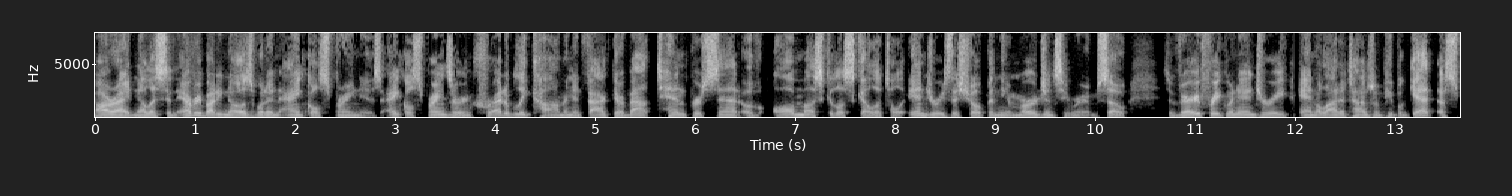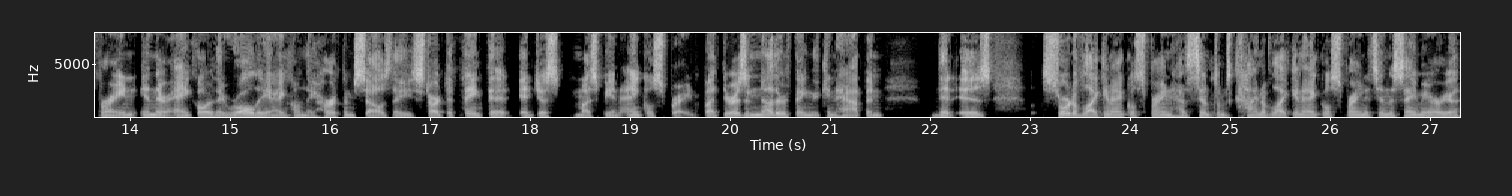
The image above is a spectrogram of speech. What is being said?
All right, now listen, everybody knows what an ankle sprain is. Ankle sprains are incredibly common. In fact, they're about 10% of all musculoskeletal injuries that show up in the emergency room. So it's a very frequent injury. And a lot of times when people get a sprain in their ankle or they roll the ankle and they hurt themselves, they start to think that it just must be an ankle sprain. But there is another thing that can happen that is sort of like an ankle sprain, has symptoms kind of like an ankle sprain. It's in the same area,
